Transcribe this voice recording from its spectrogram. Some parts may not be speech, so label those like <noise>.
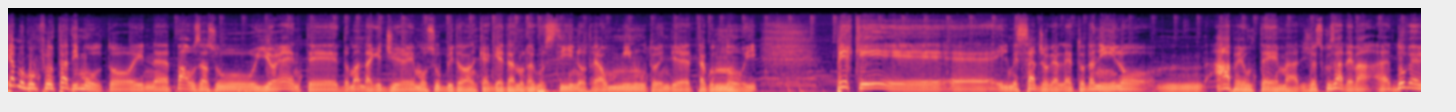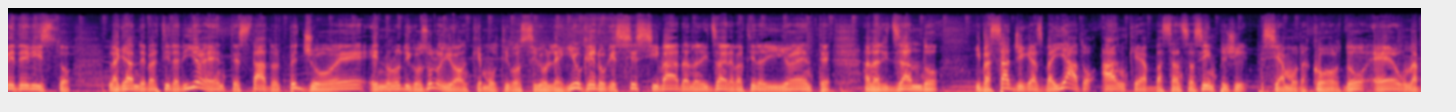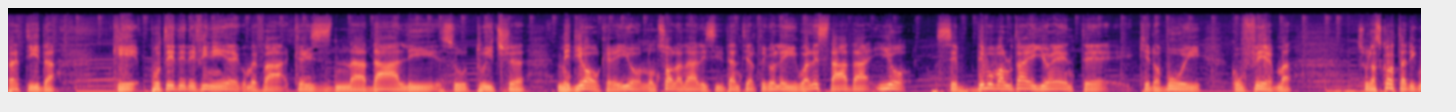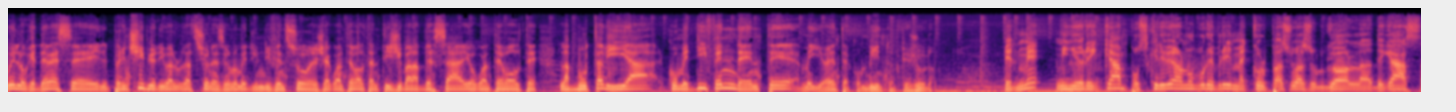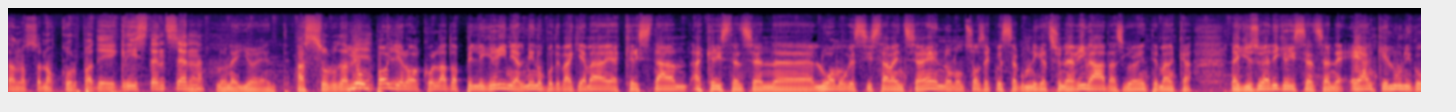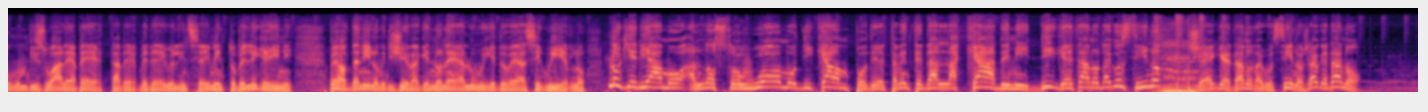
siamo confrontati molto in pausa su Iorente, domanda che gireremo subito anche a Gaetano D'Agostino tra un minuto in diretta con noi. Perché eh, il messaggio che ha letto Danilo mh, apre un tema, dice scusate ma eh, dove avete visto la grande partita di Llorente è stato il peggiore e non lo dico solo io, anche molti vostri colleghi. Io credo che se si va ad analizzare la partita di Llorente analizzando i passaggi che ha sbagliato, anche abbastanza semplici, siamo d'accordo, è una partita che potete definire come fa Chris Nadali su Twitch mediocre. Io non so l'analisi di tanti altri colleghi qual è stata. Io se devo valutare Llorente, chiedo a voi conferma sulla scorta di quello che deve essere il principio di valutazione secondo me di un difensore, cioè quante volte anticipa l'avversario, quante volte la butta via, come difendente a me Llorente è convinto, è piaciuto per me migliore in campo scrivevano pure prima è colpa sua sul gol di Castanos no colpa di Christensen. No, non è Llorente assolutamente. Io un po' gliel'ho accollato a Pellegrini almeno poteva chiamare a, Christan- a Christensen eh, l'uomo che si stava inserendo. Non so se questa comunicazione è arrivata sicuramente manca la chiusura di Christensen è anche l'unico con visuale aperta per vedere quell'inserimento Pellegrini però Danilo mi diceva che non era lui che doveva seguirlo. Lo chiediamo al nostro uomo di campo direttamente dall'Academy di Gaetano D'Agostino c'è Gaetano D'Agostino. Ciao Gaetano.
